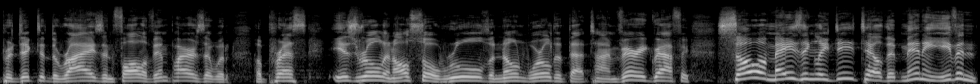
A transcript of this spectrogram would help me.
predicted the rise and fall of empires that would oppress Israel and also rule the known world at that time. Very graphic. So amazingly detailed that many, even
